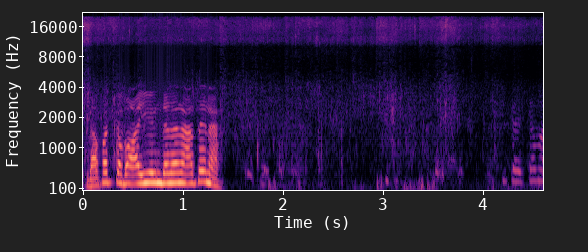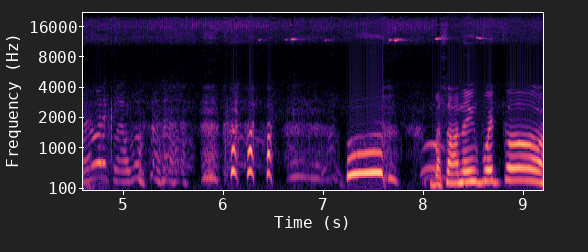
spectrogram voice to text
Dapat kabayo yung dala natin ah. Kamay mo, reklamo. Basa na yung puwet ko.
